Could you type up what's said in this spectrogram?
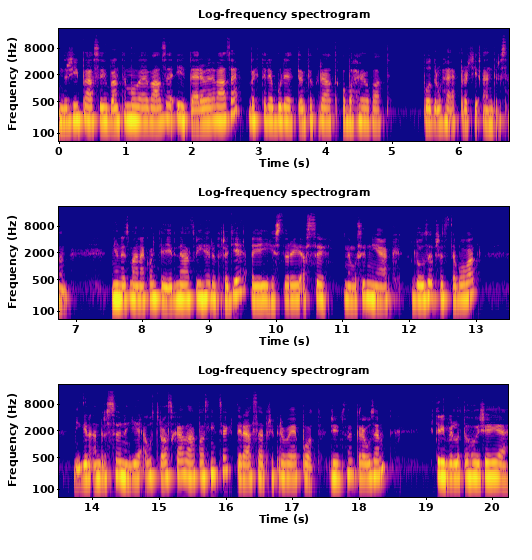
drží pásy v bantamové váze i pérové váze, ve které bude tentokrát obhajovat po druhé proti Anderson. Nunes má na kontě 11 výher v řadě a její historii asi nemusím nějak dlouze představovat. Megan Anderson je australská zápasnice, která se připravuje pod Jamesem Krausem, který vedle toho, že je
